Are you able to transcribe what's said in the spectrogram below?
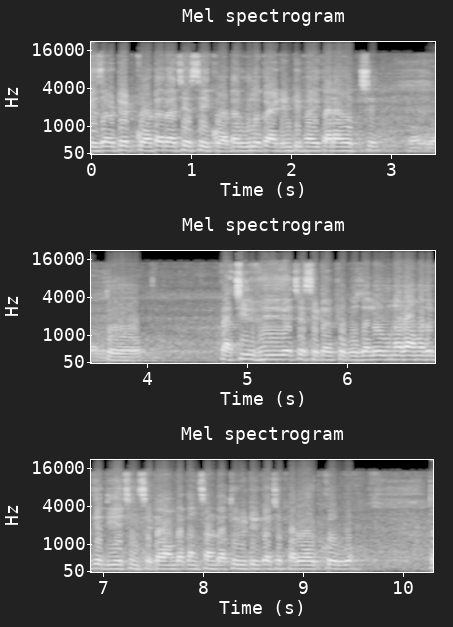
ডেজার্টেড কোয়ার্টার আছে, সেই কোয়ার্টারগুলোকে আইডেন্টিফাই করা হচ্ছে। তো প্রাচীর ভেঙে গেছে, সেটার প্রপোজালও ওনারা আমাদেরকে দিয়েছেন, সেটাও আমরা কনসার্ন অথরিটির কাছে ফরওয়ার্ড করব। তো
